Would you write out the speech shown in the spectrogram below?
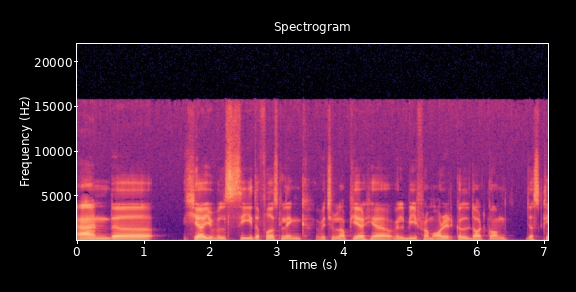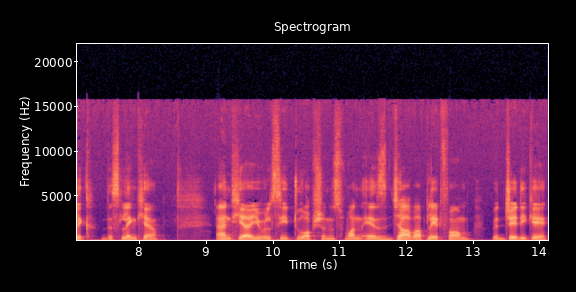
And uh, here you will see the first link which will appear here will be from oracle.com. Just click this link here. And here you will see two options. One is Java platform with JDK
